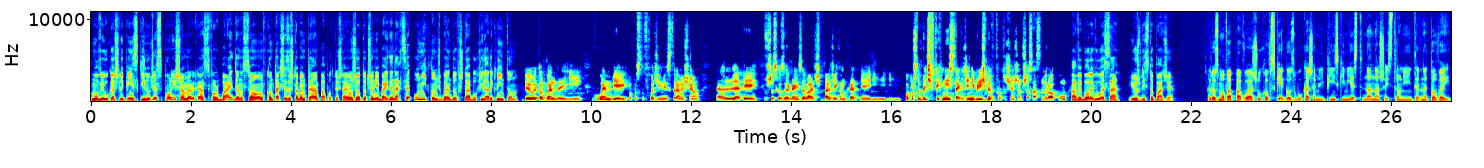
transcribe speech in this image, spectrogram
Mówi Łukasz Lipiński. Ludzie z Polish Americans for Biden są w kontakcie ze sztabem Trumpa. Podkreślają, że otoczenie Bidena chce uniknąć błędów sztabu Hillary Clinton. Były to błędy i głębiej po prostu wchodzimy, staramy się e, lepiej wszystko zorganizować, bardziej konkretnie i, i, po prostu być w tych miejscach, gdzie nie byliśmy w 2016 roku. A wybory w USA już w listopadzie. Rozmowa Pawła Żuchowskiego z Łukaszem Lipińskim jest na naszej stronie internetowej.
